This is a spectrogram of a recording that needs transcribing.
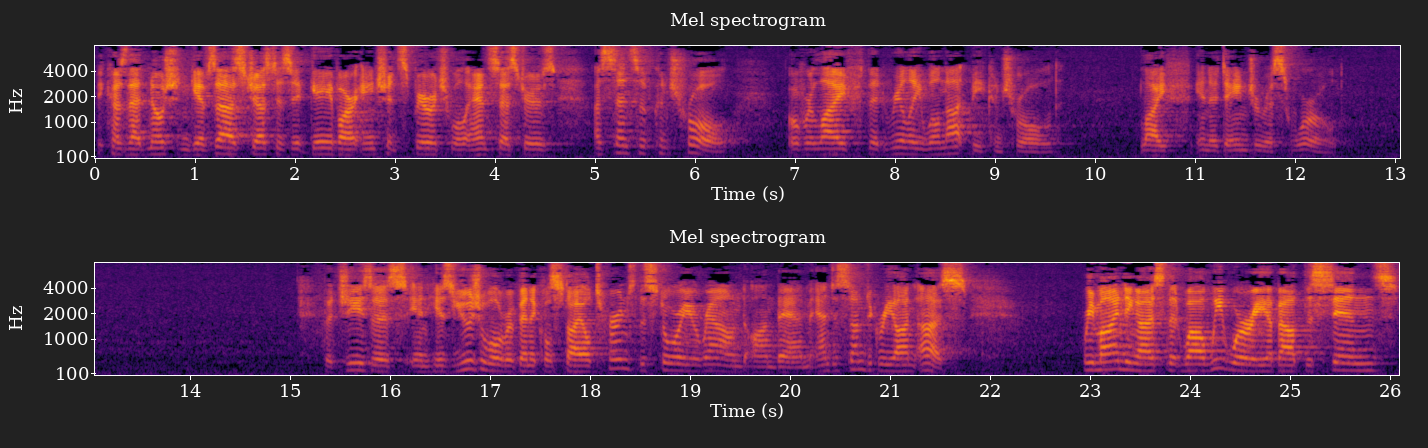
Because that notion gives us, just as it gave our ancient spiritual ancestors, a sense of control over life that really will not be controlled, life in a dangerous world. But Jesus, in his usual rabbinical style, turns the story around on them and to some degree on us, reminding us that while we worry about the sins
